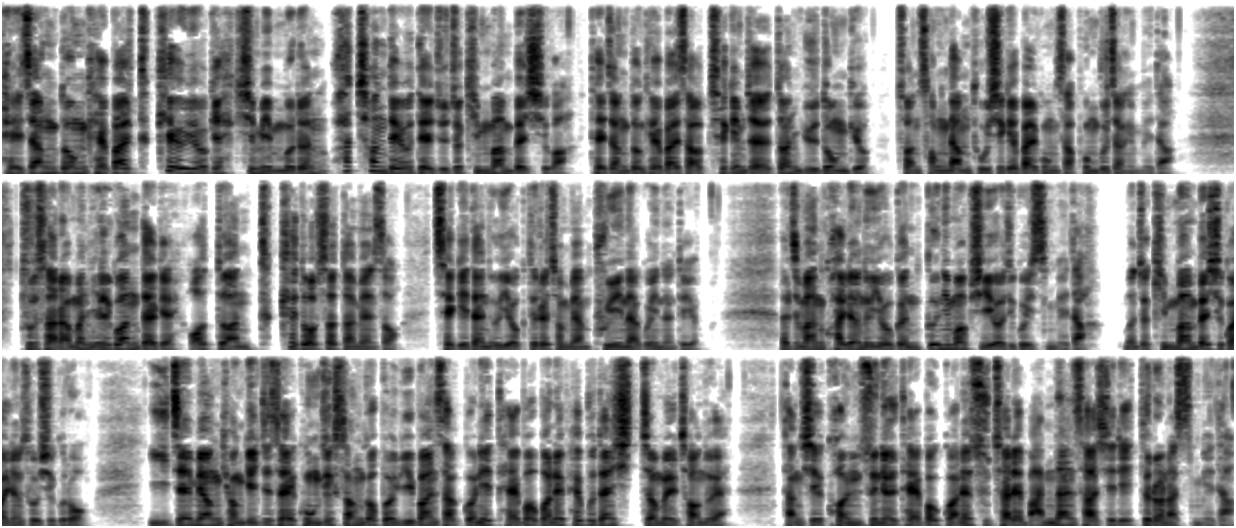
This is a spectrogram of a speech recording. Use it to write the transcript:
대장동 개발 특혜 의혹의 핵심 인물은 화천대유 대주주 김만배 씨와 대장동 개발 사업 책임자였던 유동규 전 성남도시개발공사 본부장입니다. 두 사람은 일관되게 어떠한 특혜도 없었다면서 제기된 의혹들을 전면 부인하고 있는데요. 하지만 관련 의혹은 끊임없이 이어지고 있습니다. 먼저 김만배 씨 관련 소식으로 이재명 경기지사의 공직선거법 위반 사건이 대법원에 회부된 시점을 전후해 당시 권순일 대법관의 수차례 만난 사실이 드러났습니다.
